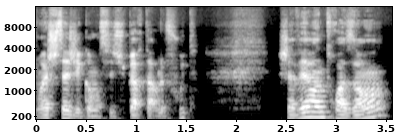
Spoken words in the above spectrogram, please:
Ouais, je sais, j'ai commencé super tard le foot. J'avais 23 ans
